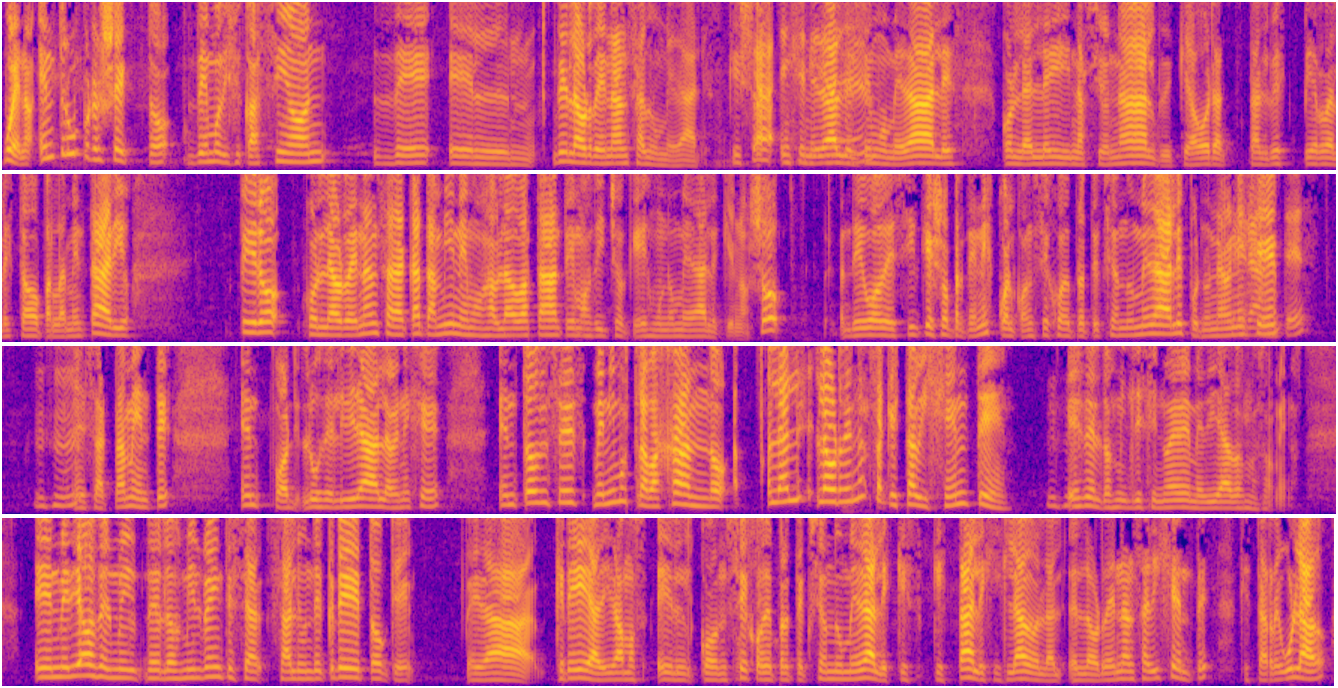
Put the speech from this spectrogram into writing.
Bueno, entró un proyecto de modificación de, el- de la ordenanza de humedales, que ya en general del Bien. tema humedales, con la ley nacional, que ahora tal vez pierda el Estado parlamentario, pero con la ordenanza de acá también hemos hablado bastante, hemos dicho que es un humedal que no. Yo debo decir que yo pertenezco al Consejo de Protección de Humedales por una ONG. antes. Exactamente, en, por Luz del Liberal, la ONG. Entonces, venimos trabajando. La, la ordenanza que está vigente es del 2019, mediados más o menos. En mediados del, del 2020 se, sale un decreto que crea, digamos, el Consejo de Protección de Humedales, que, es- que está legislado en la, en la ordenanza vigente, que está regulado,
